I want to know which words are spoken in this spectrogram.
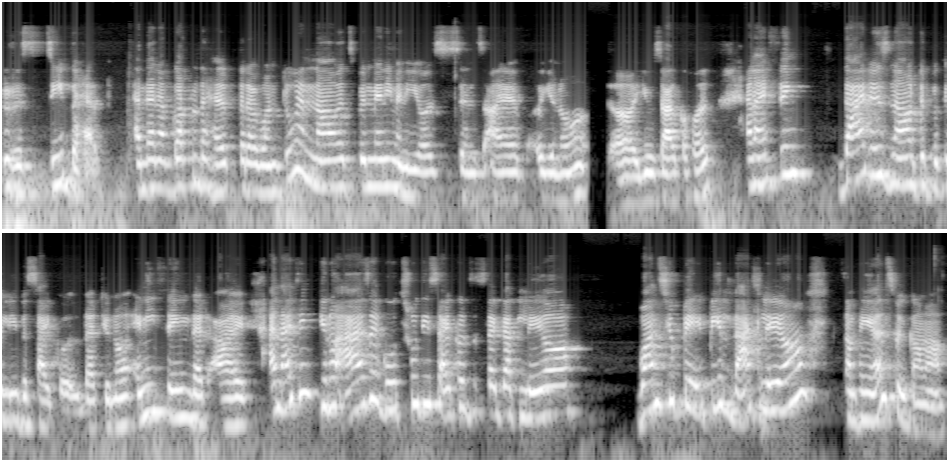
to receive the help. And then I've gotten the help that I want to. And now it's been many, many years since I have, you know, uh, used alcohol. And I think that is now typically the cycle that you know anything that i and i think you know as i go through these cycles it's like that layer once you pay, peel that layer something else will come up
